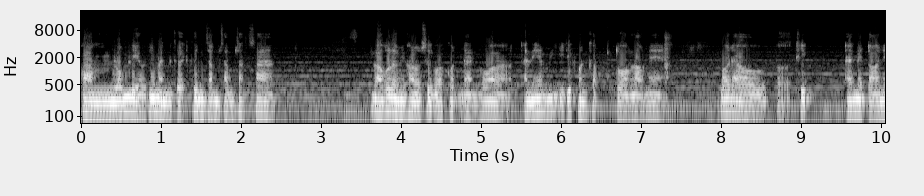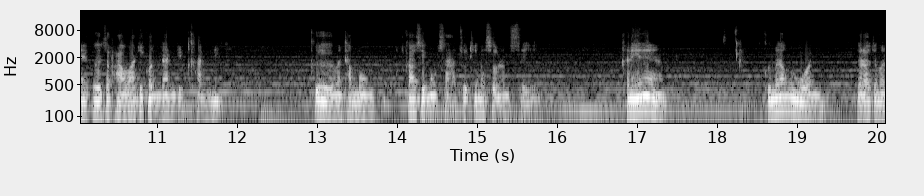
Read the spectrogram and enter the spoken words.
ความล้มเหลวที่มันเกิดขึ้นซ้ำๆซากๆเราก็เลยมีความรู้สึกว่ากดดันเพราะว่าอันนี้มีอิทธิพลกับตัวของเราแน่ เพราะดาเอ่อทิศแอดเมตอนเนี่ยคือสภาวะที่กดดันบีบคั้นนี่คือมันทำมุม90 องศาจุดที่มาสู่รังสี คราวนี้เนี่ย คุณไม่ต้องกังวล เดี๋ยวเราจะมา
